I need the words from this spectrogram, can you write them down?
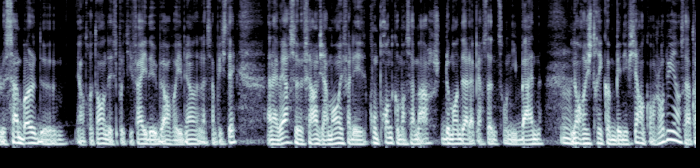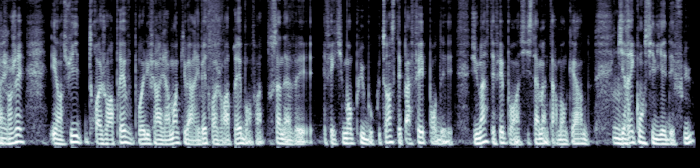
le symbole de. Et entre-temps, des Spotify, des Uber, vous voyez bien la simplicité. À l'inverse, faire un virement, il fallait comprendre comment ça marche, demander à la personne son IBAN, l'enregistrer comme bénéficiaire encore aujourd'hui, hein, ça n'a pas Oui. changé. Et ensuite, trois jours après, vous pourrez lui faire un virement qui va arriver trois jours après. Bon, enfin, tout ça n'avait effectivement plus beaucoup de sens. C'était pas fait pour des humains, c'était fait pour un système interbancaire qui réconciliait des flux.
